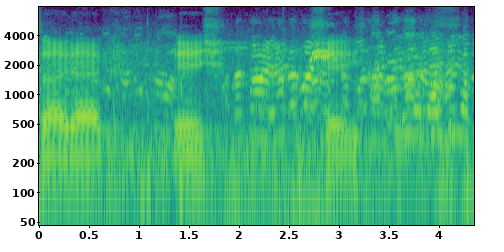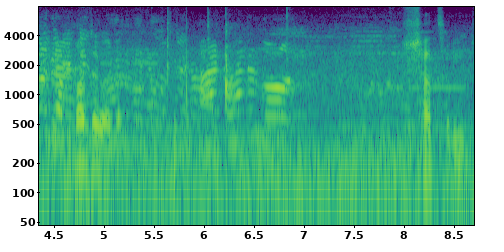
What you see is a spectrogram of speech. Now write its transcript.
চার এক এই সেই সাতচল্লিশ।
